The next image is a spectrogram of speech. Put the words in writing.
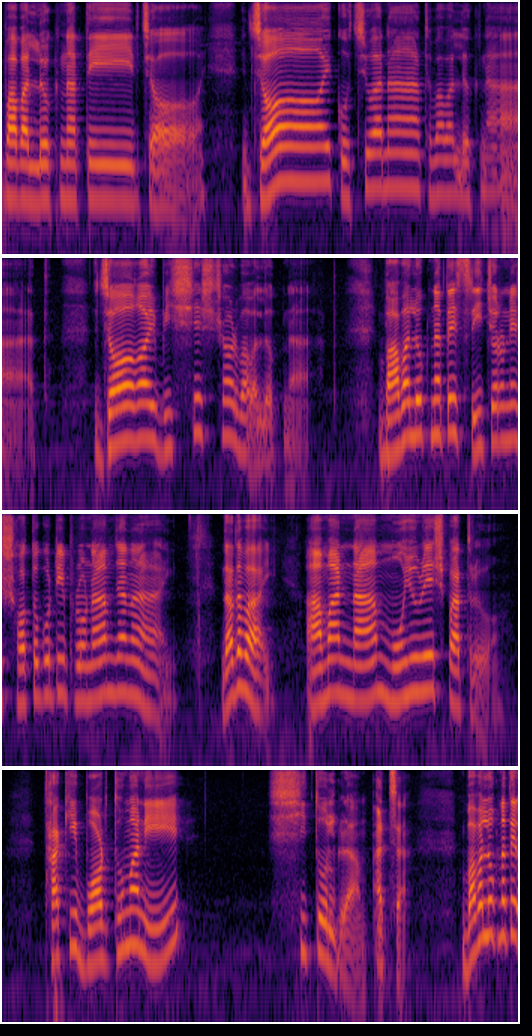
বাবা লোকনাথের জয়। জয় কচুয়ানাথ বাবা লোকনাথ, জয় বিশ্বেশ্বর বাবা লোকনাথ। বাবা লোকনাথের শ্রীচরণে শতকোটি প্রণাম জানাই। দাদাভাই, আমার নাম ময়ূরেশ পাত্র। থাকি বর্ধমানে শীতল গ্রাম। আচ্ছা বাবা লোকনাথের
